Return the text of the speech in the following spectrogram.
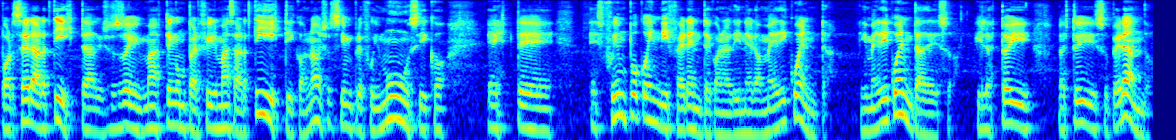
por ser artista, yo soy más, tengo un perfil más artístico, ¿no? Yo siempre fui músico, este, fui un poco indiferente con el dinero, me di cuenta, y me di cuenta de eso, y lo estoy, lo estoy superando.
